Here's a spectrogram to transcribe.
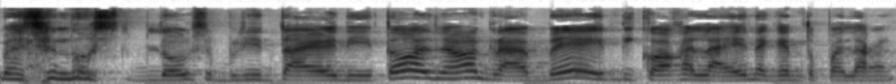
medyo nose, nosebleed tayo dito, no? Grabe, hindi ko akalain na ganito palang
